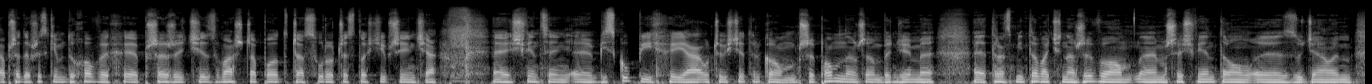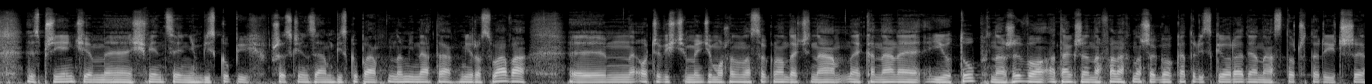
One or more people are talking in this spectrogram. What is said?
a przede wszystkim duchowych przeżyć, zwłaszcza podczas uroczystości przyjęcia święceń biskupich. Ja oczywiście tylko przypomnę, że będziemy transmitować na żywo mszę świętą z udziałem, z przyjęciem święceń biskupich przez księdza biskupa nominata Mirosława. Oczywiście będzie można nas oglądać na kanale YouTube na żywo, a także na falach naszego katolickiego radia na 104,3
